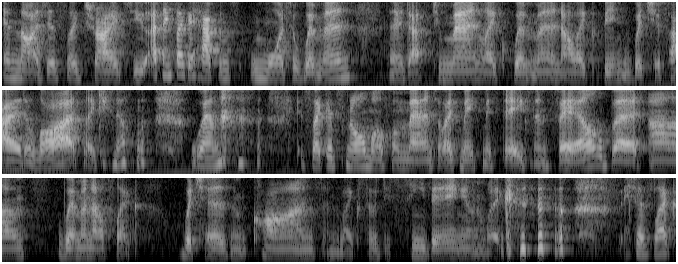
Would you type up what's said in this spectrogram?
and not just like try to i think like it happens more to women than it does to men. Like women are like being witchified a lot. Like you know when it's like it's normal for men to like make mistakes and fail but um, women are like witches and cons and like so deceiving and like they just like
